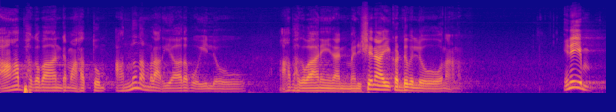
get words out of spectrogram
ആ ഭഗവാന്റെ മഹത്വം അന്ന് നമ്മൾ അറിയാതെ പോയില്ലോ. ആ ഭഗവാനെ ഞാൻ മനുഷ്യനായി കണ്ടുവല്ലോ എന്നാണ്. ഇനിയും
